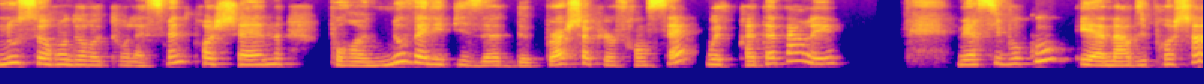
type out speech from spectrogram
nous serons de retour la semaine prochaine pour un nouvel épisode de Brush Up Your Français with Prêt à parler. Merci beaucoup et à mardi prochain.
